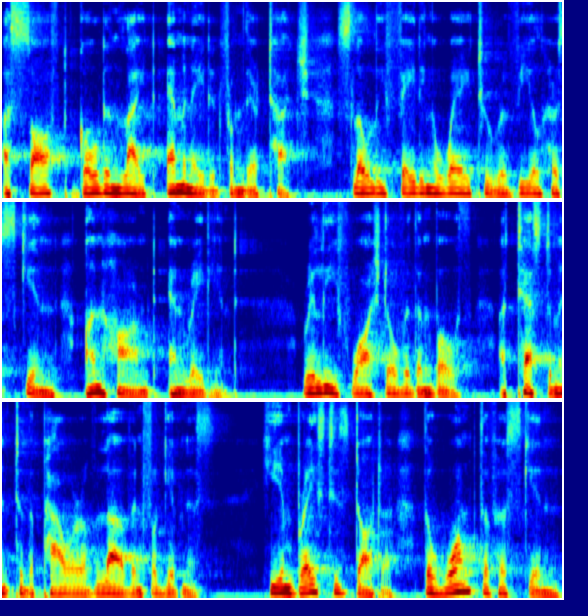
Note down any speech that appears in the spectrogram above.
a soft golden light emanated from their touch, slowly fading away to reveal her skin unharmed and radiant. Relief washed over them both, a testament to the power of love and forgiveness. He embraced his daughter, the warmth of her skin,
